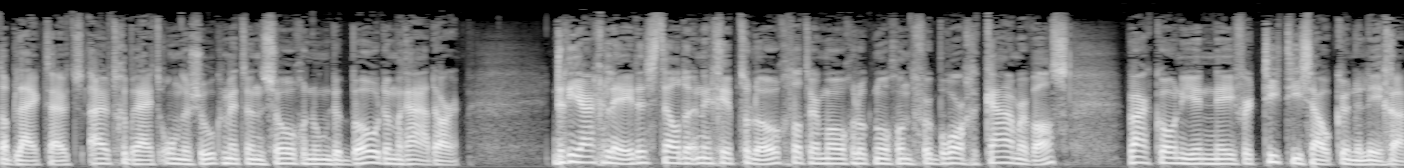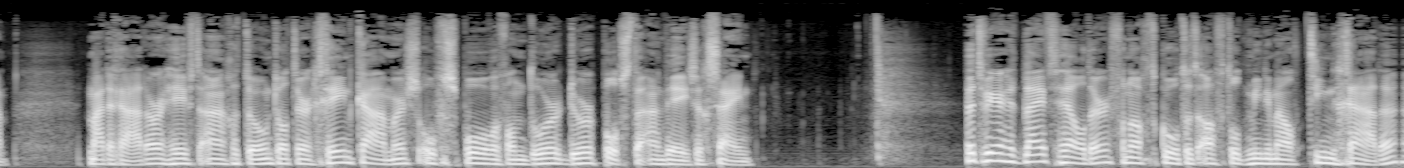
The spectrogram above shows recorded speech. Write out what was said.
Dat blijkt uit uitgebreid onderzoek met een zogenoemde bodemradar. Drie jaar geleden stelde een Egyptoloog dat er mogelijk nog een verborgen kamer was... waar koningin Nefertiti zou kunnen liggen. Maar de radar heeft aangetoond dat er geen kamers of sporen van door deurposten aanwezig zijn. Het weer, het blijft helder. Vannacht koelt het af tot minimaal 10 graden.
